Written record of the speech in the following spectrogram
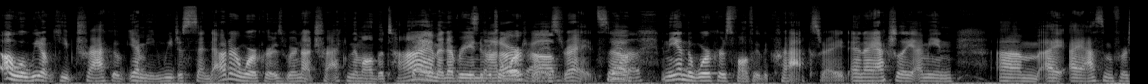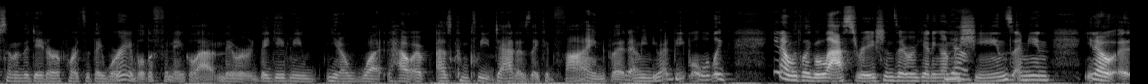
oh, well, we don't keep track of. Yeah, I mean, we just send out our workers; we're not tracking them all the time right. at every it's individual workplace, job. right? So in the end, the workers fall through the cracks, right? And I actually, I mean um, I, I, asked them for some of the data reports that they were able to finagle out, and they were they gave me you know what how as complete data as they could find. But yeah. I mean, you had people with like you know with like lacerations they were getting on yeah. machines. I mean, you know, uh,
